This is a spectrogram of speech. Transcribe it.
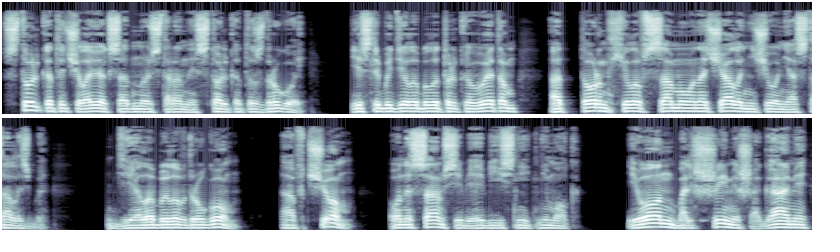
Столько-то человек с одной стороны, столько-то с другой. Если бы дело было только в этом, от Торнхиллов с самого начала ничего не осталось бы. Дело было в другом. А в чем, он и сам себе объяснить не мог. И он большими шагами,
